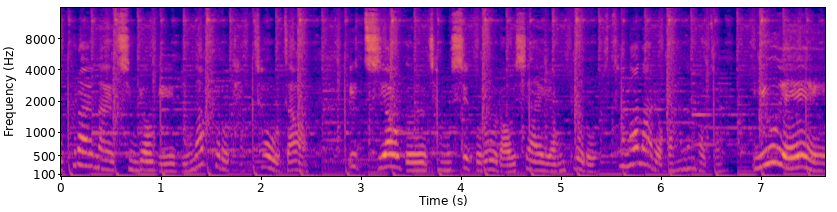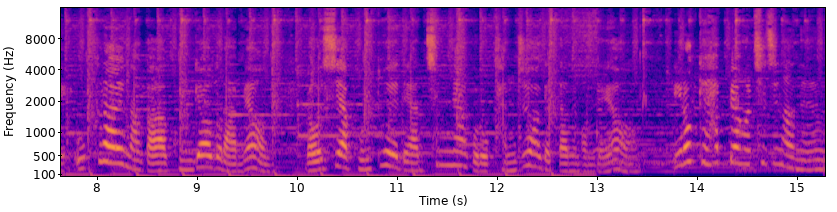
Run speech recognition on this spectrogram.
우크라이나의 진격이 눈앞으로 닥쳐오자 이 지역을 정식으로 러시아의 영토로 선언하려고 하는 거죠. 이후에 우크라이나가 공격을 하면 러시아 본토에 대한 침략으로 간주하겠다는 건데요. 이렇게 합병을 추진하는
